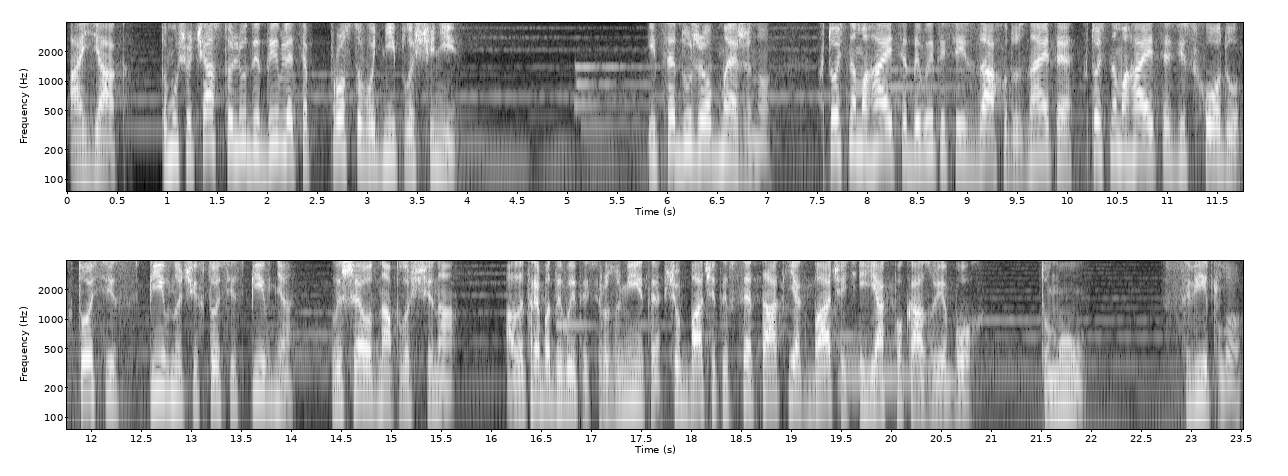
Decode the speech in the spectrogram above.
а як? Тому що часто люди дивляться просто в одній площині. І це дуже обмежено. Хтось намагається дивитися із заходу, знаєте, хтось намагається зі сходу, хтось із півночі, хтось із півдня. Лише одна площина. Але треба дивитись, розумієте, щоб бачити все так, як бачить і як показує Бог. Тому світло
